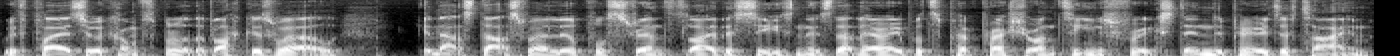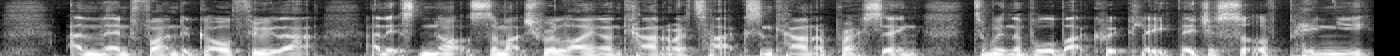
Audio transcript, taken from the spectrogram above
with players who are comfortable at the back as well, that's that's where Liverpool's strengths lie this season is that they're able to put pressure on teams for extended periods of time and then find a goal through that. And it's not so much relying on counter attacks and counter pressing to win the ball back quickly. They just sort of ping you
